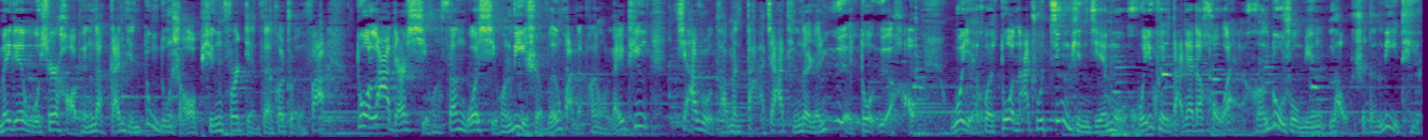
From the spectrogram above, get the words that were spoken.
没给五星。好评的赶紧动动手，评分、点赞和转发，多拉点喜欢三国、喜欢历史文化的朋友来听，加入咱们大家庭的人越多越好。我也会多拿出精品节目回馈大家的厚爱和陆树明老师的力挺。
